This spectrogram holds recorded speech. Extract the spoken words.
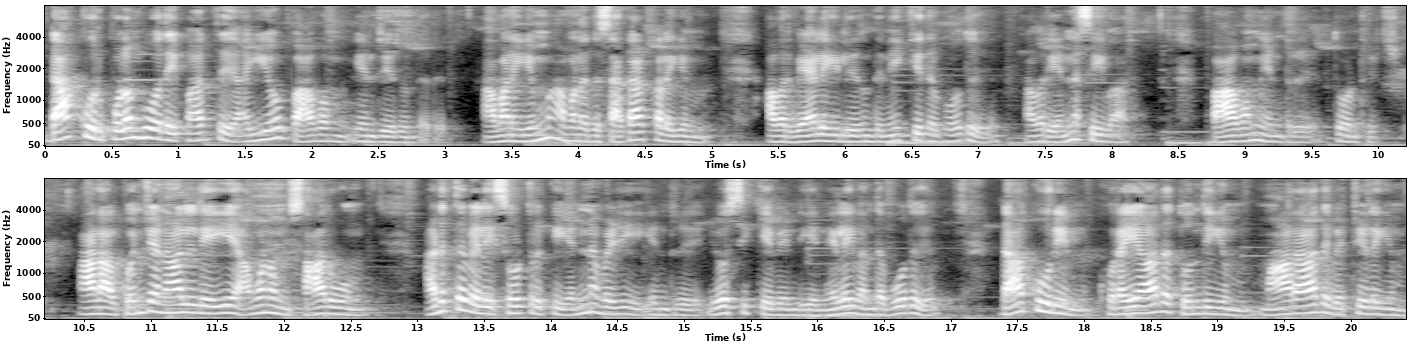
டாக்கூர் புலம்புவதை பார்த்து ஐயோ பாவம் என்று இருந்தது. அவனையும் அவனது சகாக்களையும் அவர் வேலையில் இருந்து நீக்கிய போது அவர் என்ன செய்வார்? பாவம் என்று தோன்றிற்று. ஆனால் கொஞ்ச நாளிலேயே அவனும் சாருவும் அடுத்த வேலை சோற்றுக்கு என்ன வழி? என்று யோசிக்க வேண்டிய நிலை வந்தபோது டாக்கூரின் குறையாத தொந்தியும் மாறாத வெற்றிலையும்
